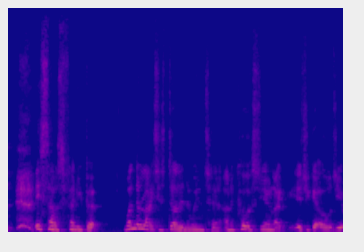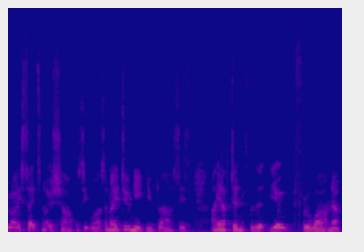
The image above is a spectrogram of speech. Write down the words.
it sounds funny, but when the light is dull in the winter, and of course, you know, like as you get older, your eyesight's not as sharp as it was, and I do need new glasses. I have done for the, you know, for a while now.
